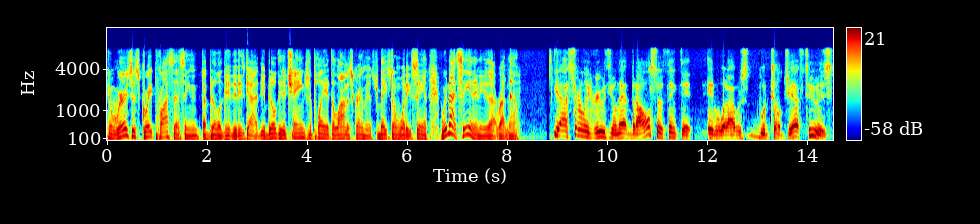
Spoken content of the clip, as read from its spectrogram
And where's this great processing ability that he's got? The ability to change the play at the line of scrimmage based on what he's seeing. We're not seeing any of that right now. Yeah, I certainly agree with you on that. But I also think that, and what I was would tell Jeff too is,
